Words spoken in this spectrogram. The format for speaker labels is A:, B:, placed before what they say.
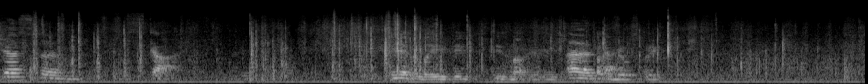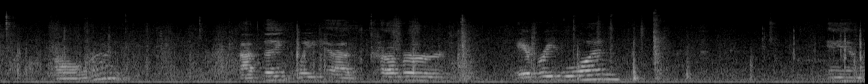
A: Justin Scott.
B: He had to leave, he's, he's not here, he's
A: Okay.
B: not gonna able to speak.
A: All right. I think we have covered everyone. And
